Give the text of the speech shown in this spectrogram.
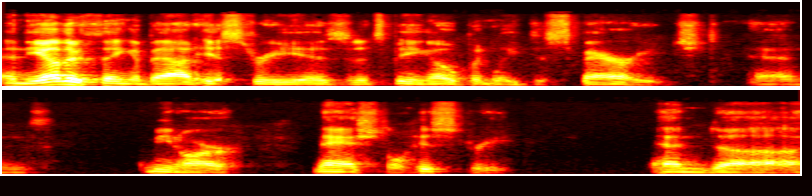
and the other thing about history is that it's being openly disparaged, and I mean our national history, and uh,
